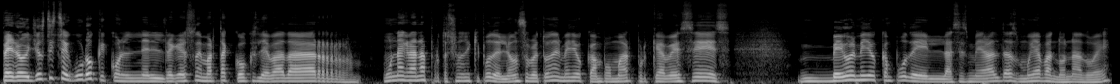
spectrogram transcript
Pero yo estoy seguro que con el regreso de Marta Cox le va a dar una gran aportación al equipo de León, sobre todo en el medio campo, Mar, porque a veces veo el medio campo de las Esmeraldas muy abandonado, ¿eh?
